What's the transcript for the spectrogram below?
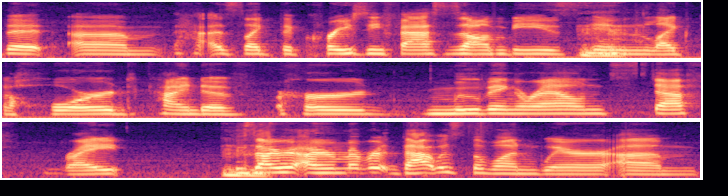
that um, has like the crazy fast zombies Mm-hmm. in like the horde kind of herd moving around stuff, right? Because Mm-hmm. I, re- I remember that was the one where um,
